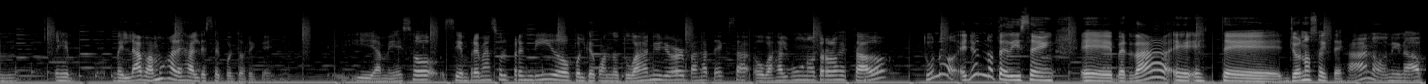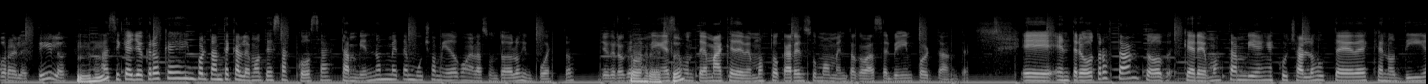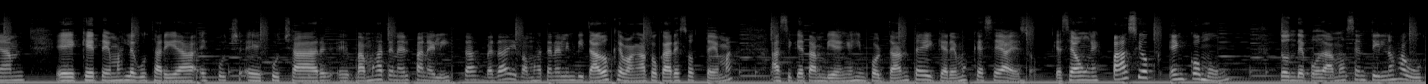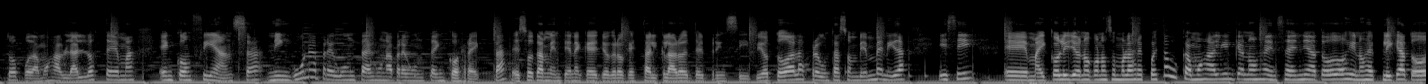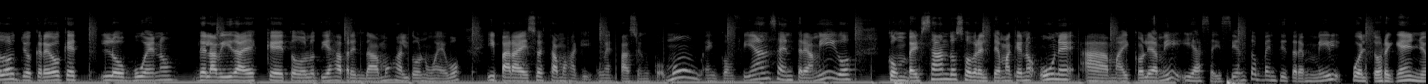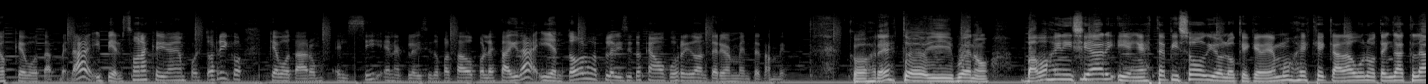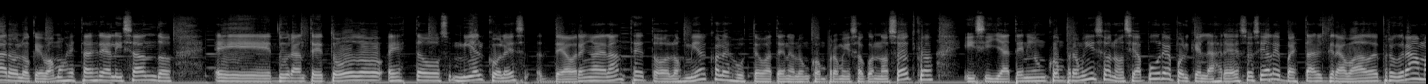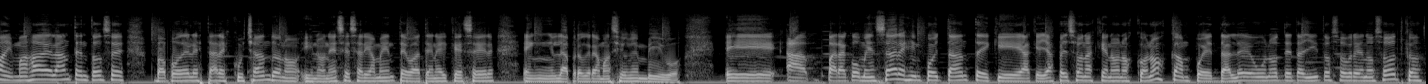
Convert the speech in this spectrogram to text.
¿Verdad? Vamos a dejar de ser puertorriqueños y a mí eso siempre me ha sorprendido porque cuando tú vas a New York, vas a Texas o vas a algún otro de los estados, tú no, ellos no te dicen, eh, ¿verdad? Eh, este, yo no soy tejano ni nada por el estilo. Así que yo creo que es importante que hablemos de esas cosas. También nos mete mucho miedo con el asunto de los impuestos. Yo creo que también es un tema que debemos tocar en su momento que va a ser bien importante. Eh, entre otros tantos, queremos también escucharlos ustedes, que nos digan qué temas les gustaría escuchar. vamos a tener panelistas, ¿verdad? Y vamos a tener invitados que van a tocar esos temas. Así que también es importante y queremos que sea eso que sea un espacio en común donde podamos sentirnos a gusto, podamos hablar los temas en confianza. Ninguna pregunta es una pregunta incorrecta. Eso también tiene que, yo creo que estar claro desde el principio. Todas las preguntas son bienvenidas. Y si eh, Michael y yo no conocemos la respuesta, buscamos a alguien que nos enseñe a todos y nos explique a todos. Yo creo que lo bueno de la vida es que todos los días aprendamos algo nuevo y para eso estamos aquí, un espacio en común, en confianza, entre amigos, conversando sobre el tema que nos une a Michael y a mí y a 623 mil puertorriqueños que votan, ¿verdad? Y personas que viven en Puerto Rico que votaron el sí en el plebiscito pasado por la estadidad y en todos los plebiscitos que han ocurrido anteriormente también. Correcto, y bueno, vamos a iniciar y en este episodio lo que queremos es que cada uno tenga claro lo que vamos a estar realizando eh, durante todos estos miércoles, de ahora en adelante, todos los miércoles usted va a tener un compromiso con nosotros. Y si ya tenía un compromiso, no se apure porque en las redes sociales va a estar grabado el programa. Y más adelante entonces va a poder estar escuchándonos y no necesariamente va a tener que ser en la programación en vivo. Eh, ah, para comenzar es importante que aquellas personas que no nos conozcan, pues darle unos detallitos sobre nosotros.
